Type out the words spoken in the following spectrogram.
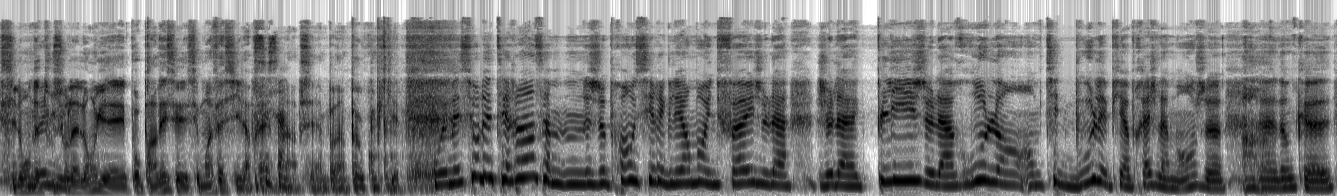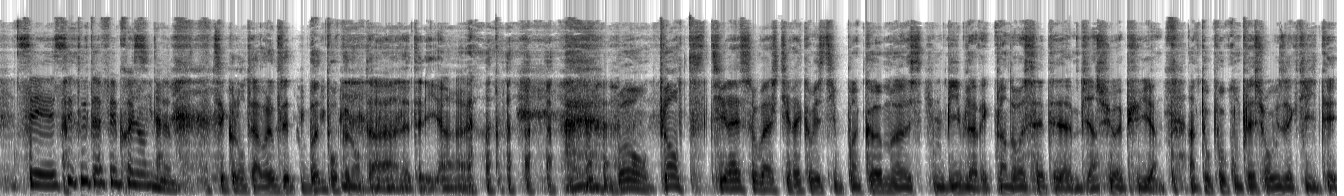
Sinon, on a tout sur la langue et pour parler, c'est moins facile après. C'est ça. Voilà, C'est un peu, un peu compliqué. Oui, mais sur le terrain, ça, je prends aussi régulièrement une feuille, je la, je la plie, je la roule en, en petites boules et puis après je la mange. Euh, donc euh, c'est tout à fait possible. C'est Colanta. Voilà, vous êtes bonne pour Colanta, Nathalie. hein. bon, plante-sauvage-comestible.com, euh, c'est une bible avec plein de recettes, euh, bien sûr, et puis euh, un topo complet sur vos activités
